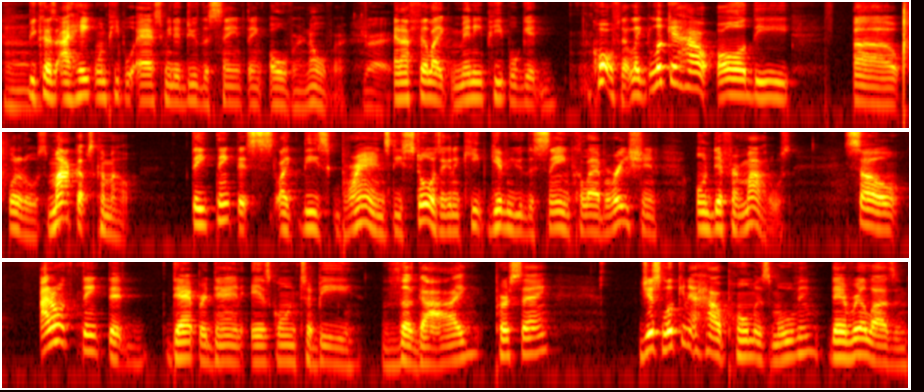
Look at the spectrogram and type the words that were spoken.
Hmm. because I hate when people ask me to do the same thing over and over. Right. And I feel like many people get caught with that. Like, look at how all the uh what are those mock-ups come out. They think that like these brands, these stores are gonna keep giving you the same collaboration on different models. So I don't think that Dapper Dan is going to be the guy per se. Just looking at how Puma's moving, they're realizing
